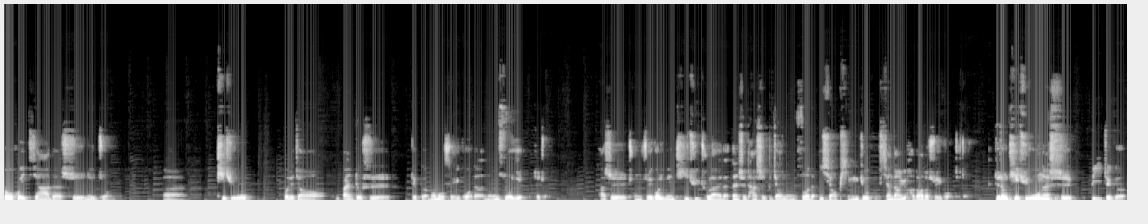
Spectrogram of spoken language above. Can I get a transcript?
都会加的是那种呃提取物，或者叫一般都是这个某某水果的浓缩液这种。它是从水果里面提取出来的，但是它是比较浓缩的，一小瓶就相当于好多好多水果这种。这种提取物呢是比这个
